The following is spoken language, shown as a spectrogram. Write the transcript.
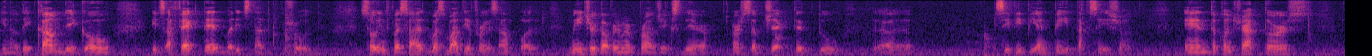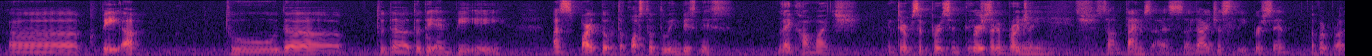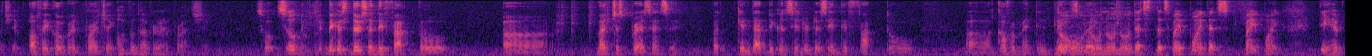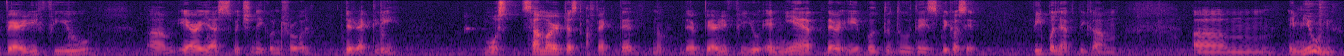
You know, they come, they go. It's affected, but it's not controlled. So in Masbate, for example, major government projects there are subjected to uh, CPP-NPA taxation, and the contractors uh, pay up to the to the to the NPA as part of the cost of doing business. Like how much in terms of percentage, for a project Percentage, sometimes as large as three percent of a project of a government project? of a government project. So, So- because there's a de facto, uh, not just presence, eh, but can that be considered as a de facto uh, government in place? No, by- no, no, no. That's that's my point. That's my point. They have very few um, areas which they control directly. Most some are just affected. No, they're very few, and yet they're able to do this because it people have become um, immune.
